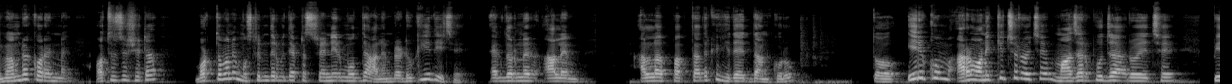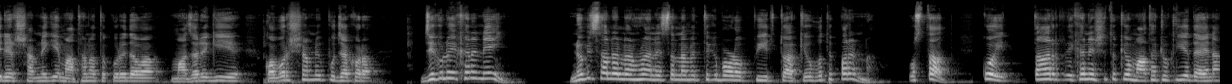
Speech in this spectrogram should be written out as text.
ইমামরা করেন নাই, অথচ সেটা বর্তমানে মুসলিমদের মধ্যে একটা শ্রেণির মধ্যে আলেমরা ঢুকিয়ে দিয়েছে। এক ধরনের আলেম আল্লাহ পাক তাদেরকে হৃদায়ত দান করুক। তো এরকম আরও অনেক কিছু রয়েছে। মাজার পূজা রয়েছে, পীরের সামনে গিয়ে মাথা নত করে দেওয়া, মাজারে গিয়ে কবরের সামনে পূজা করা, যেগুলো এখানে নেই। নবী সাল্লাহু আলাইসাল্লামের থেকে বড় পীর তো আর কেউ হতে পারেন না। ওস্তাদ, কই, তার এখানে এসে তো কেউ মাথা ঠুকিয়ে দেয় না।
